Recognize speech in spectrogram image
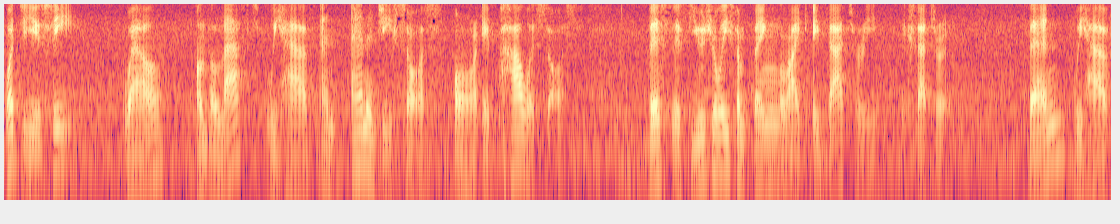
What do you see? Well, on the left we have an energy source or a power source. This is usually something like a battery, etc. Then we have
